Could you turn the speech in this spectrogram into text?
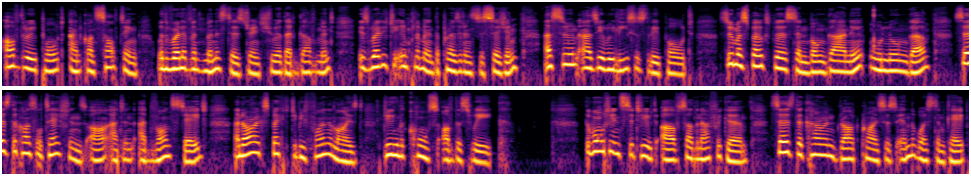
of the report and consulting with relevant ministers to ensure that government is ready to implement the president's decision as soon as he releases the report. Zuma spokesperson Bongani Ngqulunga says the consultations are at an advanced stage and are expected to be finalized during the course of this week. The Water Institute of Southern Africa says the current drought crisis in the Western Cape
